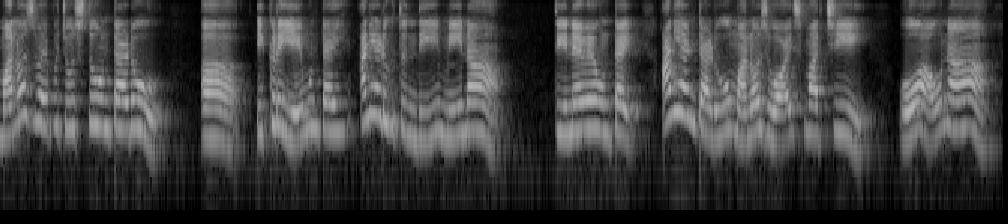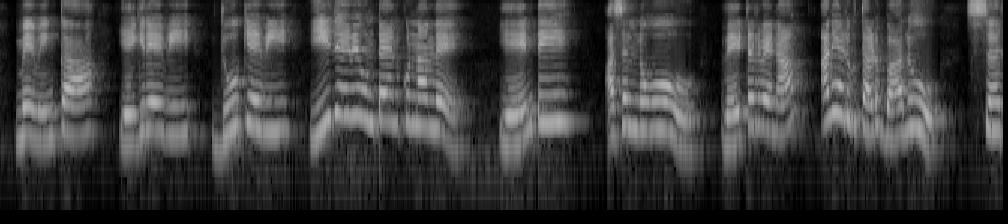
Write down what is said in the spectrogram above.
మనోజ్ వైపు చూస్తూ ఉంటాడు. ఇక్కడ ఏముంటాయి? అని అడుగుతుంది మీనా. తినేవే ఉంటాయి అని అంటాడు మనోజ్ వాయిస్ మార్చి. ఓ అవునా? మేమింకా ఎగిరేవి దూకేవి ఈదేవి ఉంటాయనుకున్నాంలే. ఏంటి? అసలు నువ్వు వెయిటర్వేనా అని అడుగుతాడు బాలు. సార్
